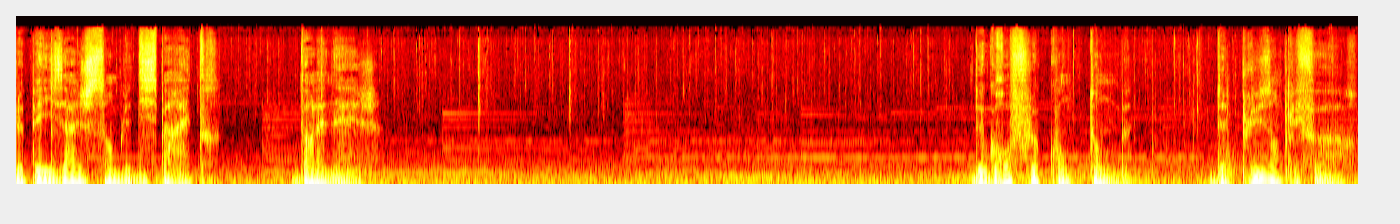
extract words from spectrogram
Le paysage semble disparaître dans la neige. De gros flocons tombent de plus en plus fort.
